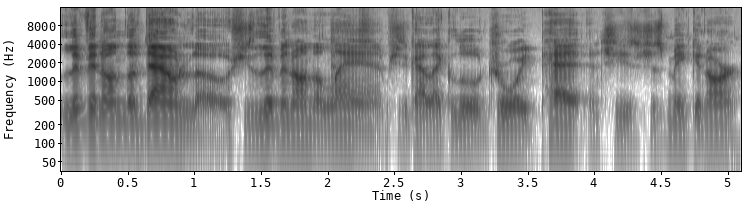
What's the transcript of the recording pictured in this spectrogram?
living on the down low. She's living on the lam. She's got like a little droid pet and she's just making art.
